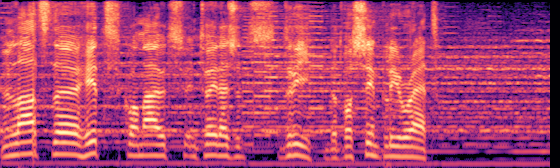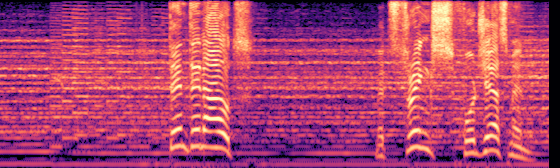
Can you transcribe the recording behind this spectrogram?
Hun laatste hit kwam uit in 2003. Dat was Simply Red. Tintin Out. Met Strings for Jasmine.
